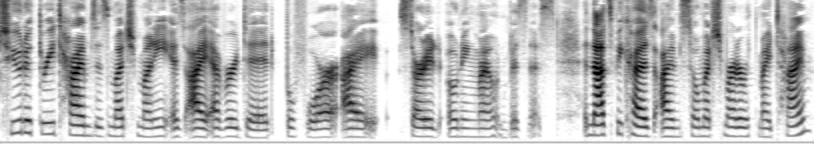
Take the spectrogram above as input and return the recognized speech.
two to three times as much money as I ever did before I started owning my own business. And that's because I'm so much smarter with my time.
